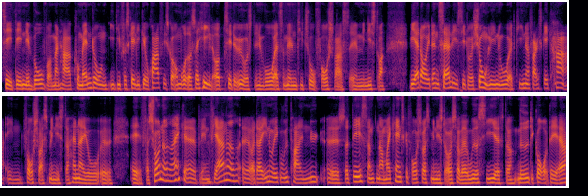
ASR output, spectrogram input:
til det niveau, hvor man har kommandoen i de forskellige geografiske områder, så helt op til det øverste niveau, altså mellem de to forsvarsministre. Vi er dog i den særlige situation lige nu, at Kina faktisk ikke har en forsvarsminister. Han er jo øh, øh, forsvundet, ikke? Øh, blevet fjernet, øh, og der er endnu ikke udpeget en ny. Øh, så det, som den amerikanske forsvarsminister også har været ude at sige efter mødet i går, det er,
